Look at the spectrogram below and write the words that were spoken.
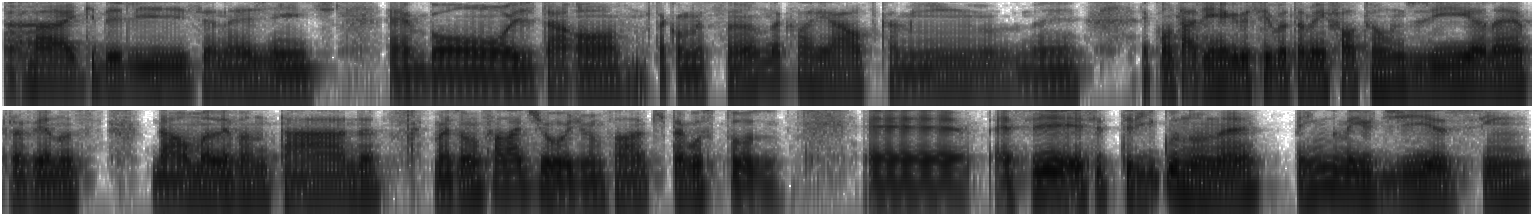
Ai, que delícia, né, gente? É bom, hoje tá, ó, tá começando a clarear os caminhos, né? É contagem regressiva também, falta um dia, né, pra Vênus dar uma levantada. Mas vamos falar de hoje, vamos falar que tá gostoso. É, esse, esse trígono, né, bem no meio-dia, assim,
